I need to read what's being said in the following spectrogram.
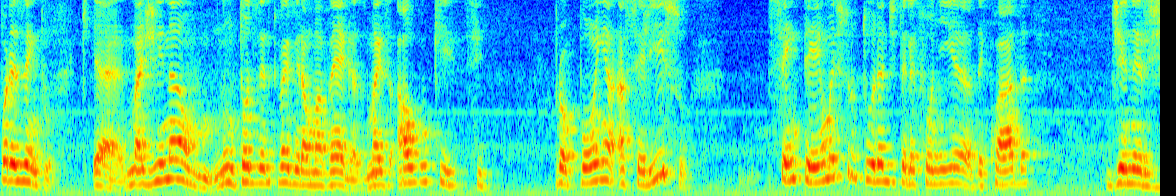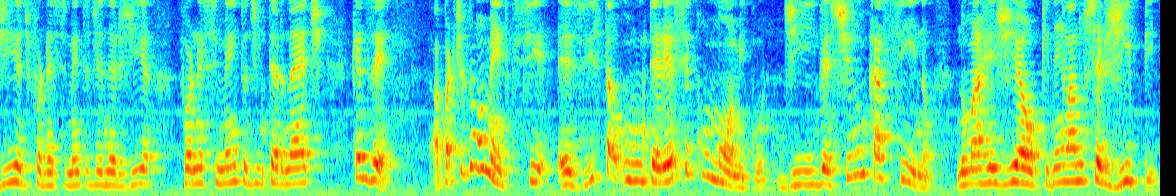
por exemplo, é, imagina, um, não estou dizendo que vai virar uma Vegas, mas algo que se proponha a ser isso, sem ter uma estrutura de telefonia adequada, de energia, de fornecimento de energia, fornecimento de internet. Quer dizer, a partir do momento que se exista um interesse econômico de investir num cassino, numa região que nem lá no Sergipe,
